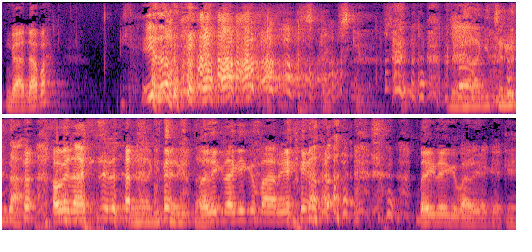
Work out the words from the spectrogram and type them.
nggak ada apa Itu skip skip, skip. beda lagi cerita oh beda lagi cerita Beda lagi cerita. balik lagi kemari balik lagi kemari oke Oke.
